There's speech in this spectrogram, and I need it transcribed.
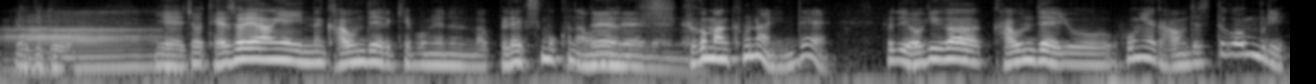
여기도 아. 예, 저 대서양에 있는 가운데 이렇게 보면은 막 black smoke 나오는 네, 네, 네, 네. 그것만큼은 아닌데 그래도 여기가 가운데 요 홍해 가운데서 뜨거운 물이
